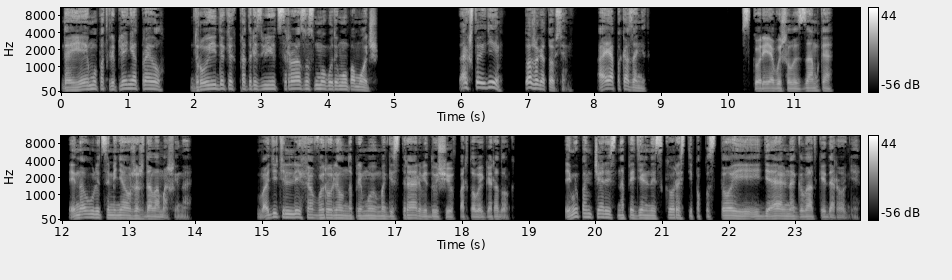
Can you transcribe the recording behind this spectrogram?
Да я ему подкрепление отправил. Друиды, как протрезвеют, сразу смогут ему помочь. Так что иди, тоже готовься. А я пока занят». Вскоре я вышел из замка, и на улице меня уже ждала машина. Водитель лихо вырулил напрямую магистраль, ведущую в портовый городок. И мы помчались на предельной скорости по пустой и идеально гладкой дороге.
